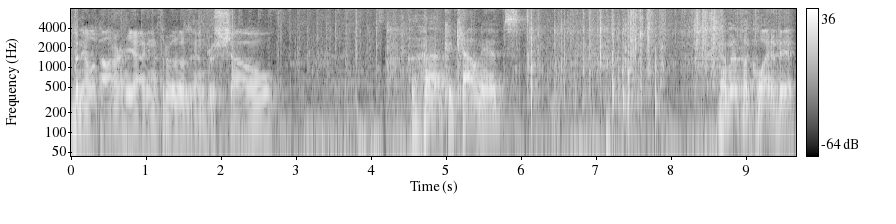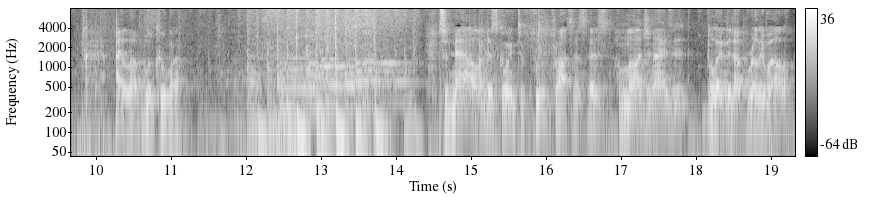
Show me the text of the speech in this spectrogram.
Vanilla powder, yeah, I'm gonna throw those in for show. Cacao nibs. Now I'm gonna put quite a bit. I love lucuma. So now I'm just going to food process this, homogenize it, blend it up really well,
